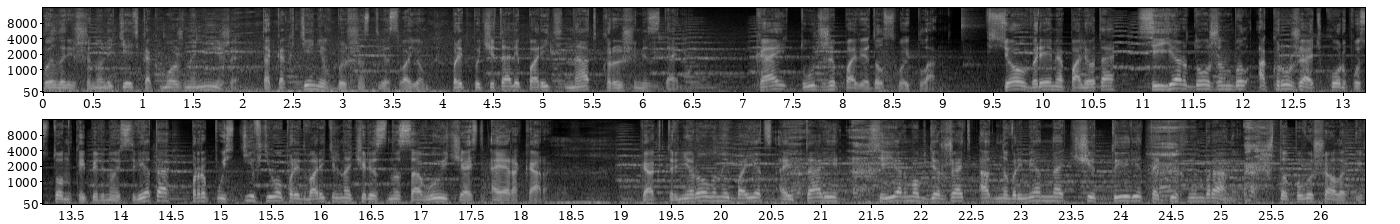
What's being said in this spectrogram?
Было решено лететь как можно ниже, так как тени в большинстве своем предпочитали парить над крышами зданий. Кай тут же поведал свой план. Все время полета Сиер должен был окружать корпус тонкой пеленой света, пропустив его предварительно через носовую часть аэрокара. Как тренированный боец Айтари, Сиер мог держать одновременно четыре таких мембраны, что повышало их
